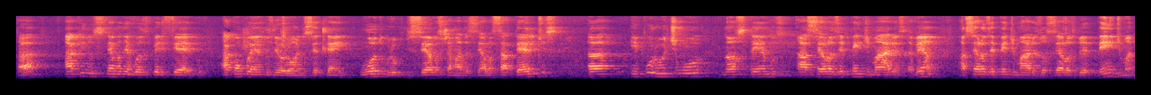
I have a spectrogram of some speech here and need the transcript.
Tá? Aqui no sistema nervoso periférico, acompanhando os neurônios, você tem um outro grupo de células chamadas células satélites. Ah, e por último, nós temos as células ependimárias, tá vendo? As células ependimárias ou células do epêndima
